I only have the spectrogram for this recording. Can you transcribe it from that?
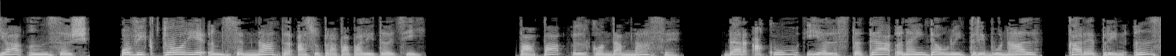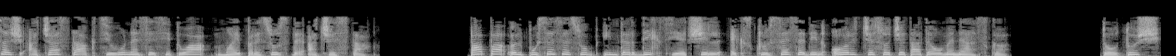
ea însăși o victorie însemnată asupra papalității. Papa îl condamnase, dar acum el stătea înaintea unui tribunal care prin însăși această acțiune se situa mai presus de acesta. Papa îl pusese sub interdicție și îl exclusese din orice societate omenească. Totuși,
